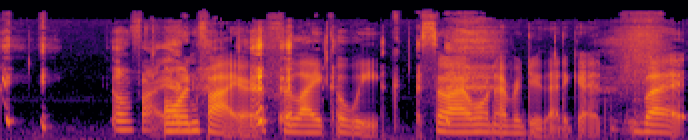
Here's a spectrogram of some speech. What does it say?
on fire. on fire for like a week. So I won't ever do that again. But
